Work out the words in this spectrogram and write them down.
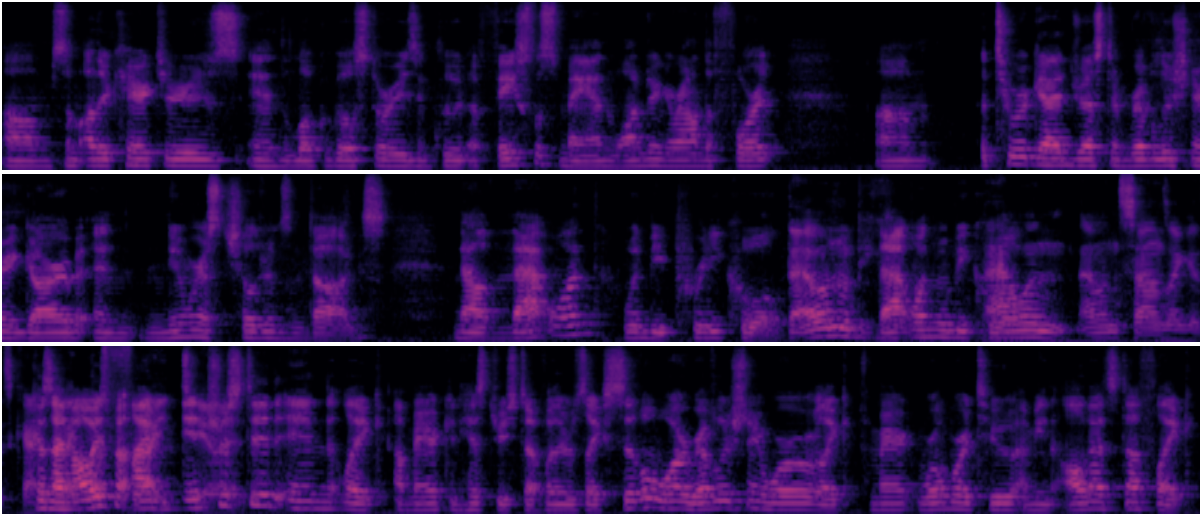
Um, some other characters in the local ghost stories include a faceless man wandering around the fort, um, a tour guide dressed in revolutionary garb, and numerous children and dogs. Now that one would be pretty cool. That one would be. That one would be cool. That cool. one. That one sounds like it's kind of. Because I've always been I'm to it. interested in like American history stuff, whether it's like Civil War, Revolutionary War, or like Ameri- World War Two. I mean, all that stuff. Like,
